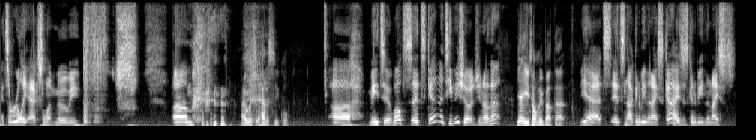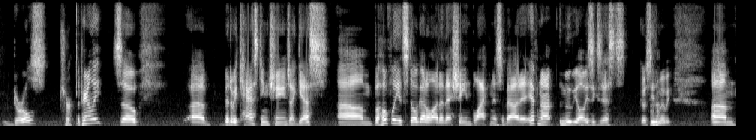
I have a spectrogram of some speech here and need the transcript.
it's a really excellent movie. um, I wish it had a sequel. me too. Well, it's it's getting a TV show. Did you know that? Yeah, you told me about that. Yeah, it's it's not going to be the nice guys. It's going to be the nice girls, Sure. apparently. So, a uh, bit of a casting change, I guess. Um, but hopefully, it's still got a lot of that Shane Blackness about it. If not, the movie always exists. Go see the movie. Um,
